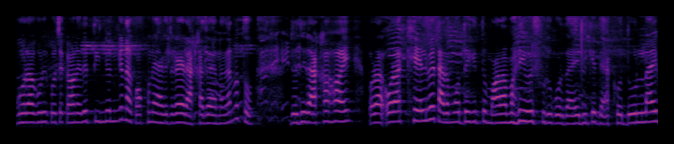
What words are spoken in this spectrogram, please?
ঘোরাঘুরি করছে। কারণ এদের তিনজনকে না কখনো এক জায়গায় রাখা যায় না, জানো তো? যদি রাখা হয়, ওরা ওরা খেলবে, তার মধ্যে কিন্তু মারামারিও শুরু করে দেয়। এদিকে দেখো, দোলনায়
